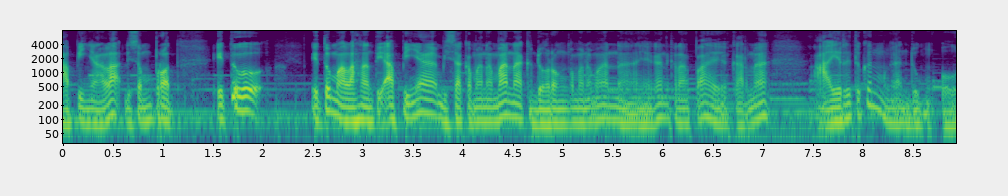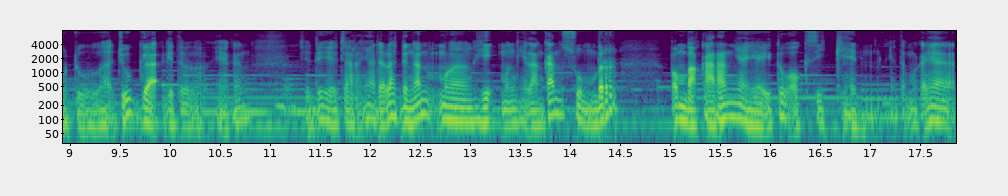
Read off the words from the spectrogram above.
api nyala disemprot. Itu itu malah nanti apinya bisa ke mana-mana kedorong ke mana-mana ya kan. Kenapa? Ya karena air itu kan mengandung O2 juga gitu loh ya kan? Jadi ya caranya adalah dengan menghi- menghilangkan sumber pembakarannya yaitu oksigen gitu. Makanya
